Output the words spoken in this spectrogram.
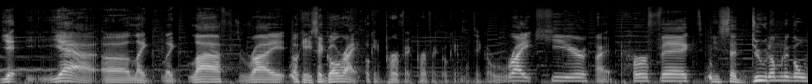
yeah, yeah, uh, like, like left, right. Okay, he said go right. Okay, perfect, perfect. Okay, we'll take a right here. All right, perfect. He said, dude, I'm gonna go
